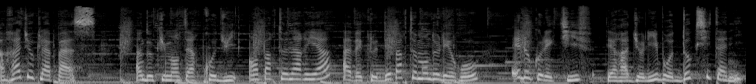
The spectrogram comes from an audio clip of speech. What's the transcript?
Radio Clapas, un documentaire produit en partenariat avec le département de l'Hérault et le collectif des radios libres d'Occitanie.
